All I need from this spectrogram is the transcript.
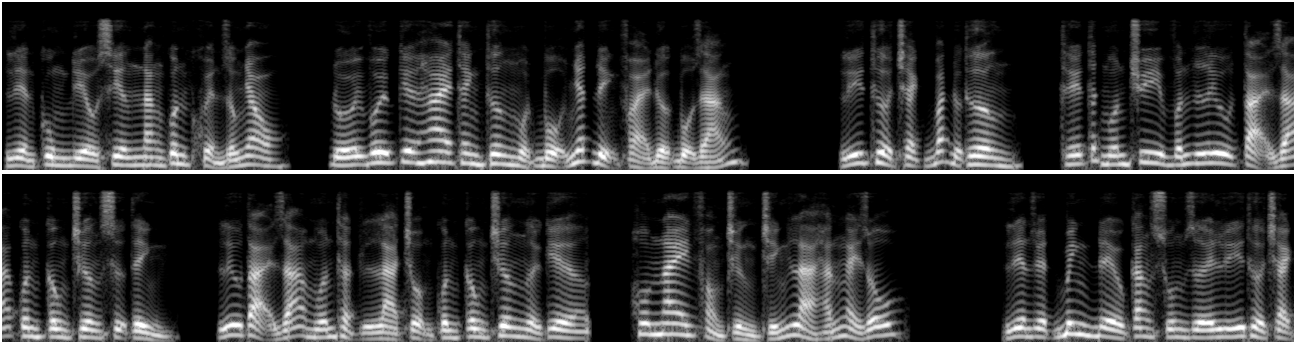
liền cùng điều siêng năng quân khuyển giống nhau, đối với kia hai thanh thương một bộ nhất định phải được bộ dáng. Lý Thừa Trạch bắt được thương, thế tất muốn truy vấn lưu tại giã quân công trương sự tình, lưu tại giã muốn thật là trộm quân công trương người kia, hôm nay phỏng trừng chính là hắn ngày rỗ. Liên duyệt binh đều căng xuống dưới Lý Thừa Trạch,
